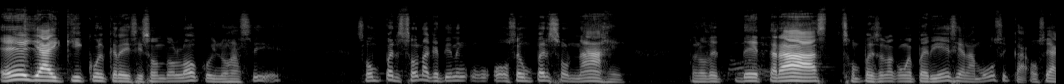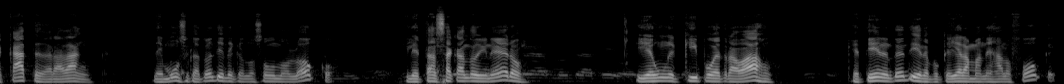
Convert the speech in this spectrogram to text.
ella y Kiko el Crazy son dos locos y no es así. Eh son personas que tienen, o sea, un personaje, pero detrás son personas con experiencia en la música, o sea, cátedra dan de música. ¿Tú entiendes que no son unos locos? Y le están sacando dinero. Y es un equipo de trabajo que tienen, ¿tú entiendes? Porque ella la maneja a los foques.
